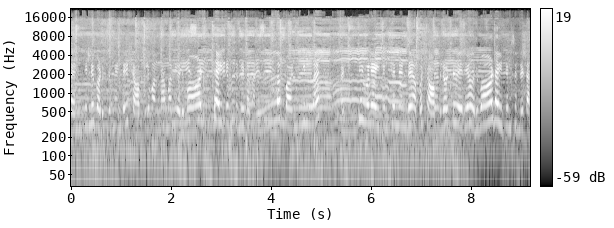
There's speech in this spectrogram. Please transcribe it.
റെന്റിൽ കൊടുക്കുന്നുണ്ട്. ഷോപ്പിൽ വന്നാൽ മതി. ഒരുപാട് ഐറ്റംസ് ഉണ്ട് കേട്ടോ നല്ല ഭംഗിയുള്ള അടിപൊളി ഐറ്റംസ് തന്നെ ഉണ്ട്. അപ്പോൾ ഷോപ്പിലോട്ട് വരിക. ഒരുപാട് ഐറ്റംസ് ഉണ്ട് കേട്ടോ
